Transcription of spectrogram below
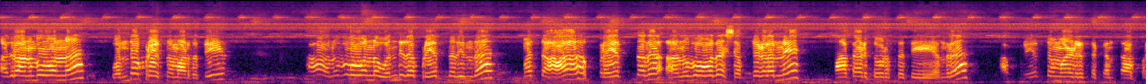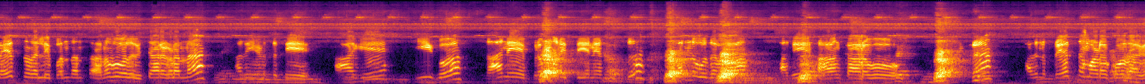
ಅದರ ಅನುಭವವನ್ನ ಹೊಂದೋ ಪ್ರಯತ್ನ ಮಾಡ್ತತಿ. ಆ ಅನುಭವವನ್ನು ಹೊಂದಿದ ಪ್ರಯತ್ನದಿಂದ ಮತ್ತ ಆ ಪ್ರಯತ್ನದ ಅನುಭವದ ಶಬ್ದಗಳನ್ನೇ ಮಾತಾಡಿ ತೋರಿಸ್ತತಿ ಅಂದ್ರ ಆ ಪ್ರಯತ್ನ ಮಾಡಿರ್ತಕ್ಕಂತ ಪ್ರಯತ್ನದಲ್ಲಿ ಬಂದಂತ ಅನುಭವದ ವಿಚಾರಗಳನ್ನ ಅದು ಹೇಳ್ತತಿ. ಹಾಗೆ ಈಗೋ ನಾನೇ ಬ್ರಹ್ಮನಿದ್ದೇನೆ ಅನ್ನೋದು ಅನ್ನುವುದಲ್ಲ, ಅದೇ ಅಹಂಕಾರವು. ಅದನ್ನ ಪ್ರಯತ್ನ ಮಾಡಕ್ ಹೋದಾಗ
